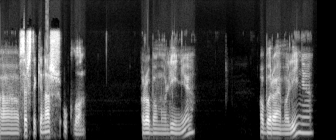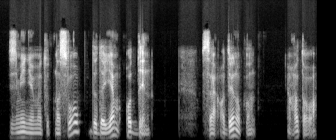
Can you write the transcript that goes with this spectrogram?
е, все ж таки наш уклон. Робимо лінію, обираємо лінію, змінюємо тут на slope, додаємо 1. Все, один уклон. Готово.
